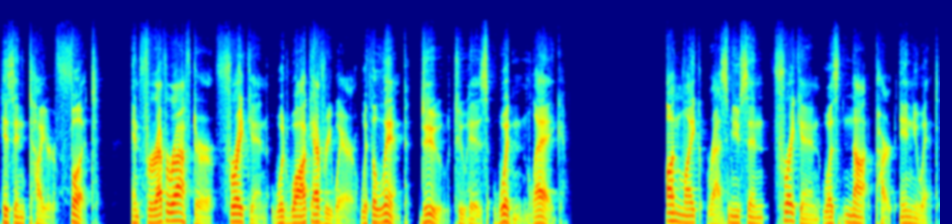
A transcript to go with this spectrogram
his entire foot. And forever after, Freuchen would walk everywhere with a limp due to his wooden leg. Unlike Rasmussen, Freuchen was not part Inuit,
